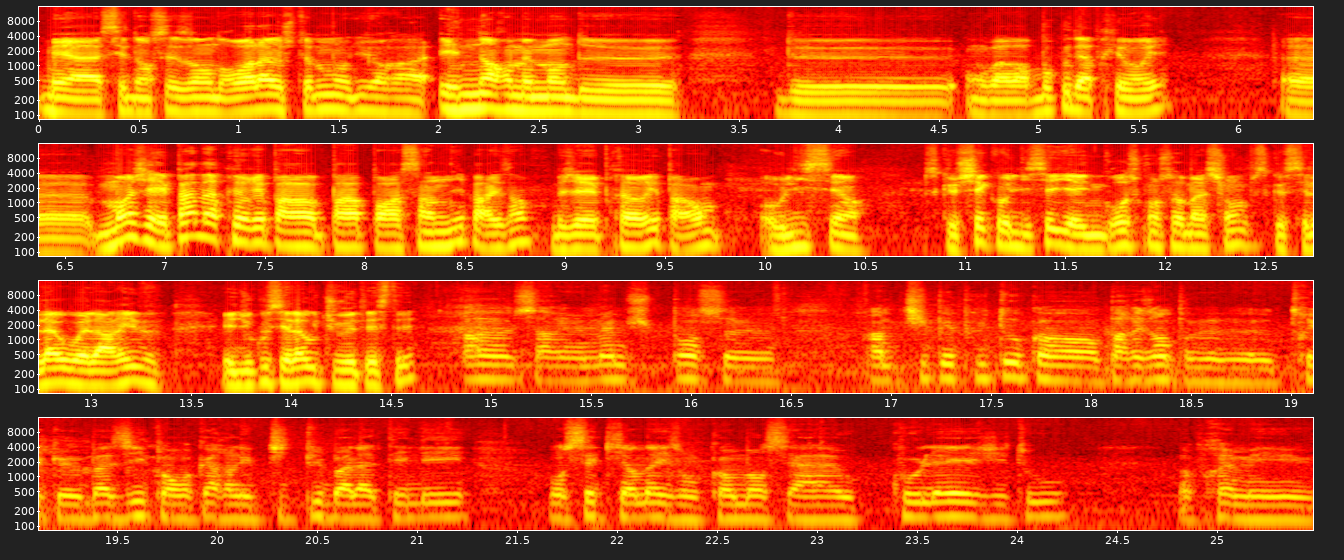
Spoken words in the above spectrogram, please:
mais euh, c'est dans ces endroits-là où justement il y aura énormément de, de on va avoir beaucoup d'a priori. Euh, moi, j'avais pas d'a priori par, par rapport à Saint-Denis par exemple, mais j'avais a priori par exemple aux lycéens. Parce que je sais qu'au lycée, il y a une grosse consommation, parce que c'est là où elle arrive, et du coup, c'est là où tu veux tester. Ah, ça arrive même, je pense, un petit peu plus tôt quand, par exemple, truc basique, quand on regarde les petites pubs à la télé, on sait qu'il y en a, ils ont commencé au collège et tout. Après, mais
